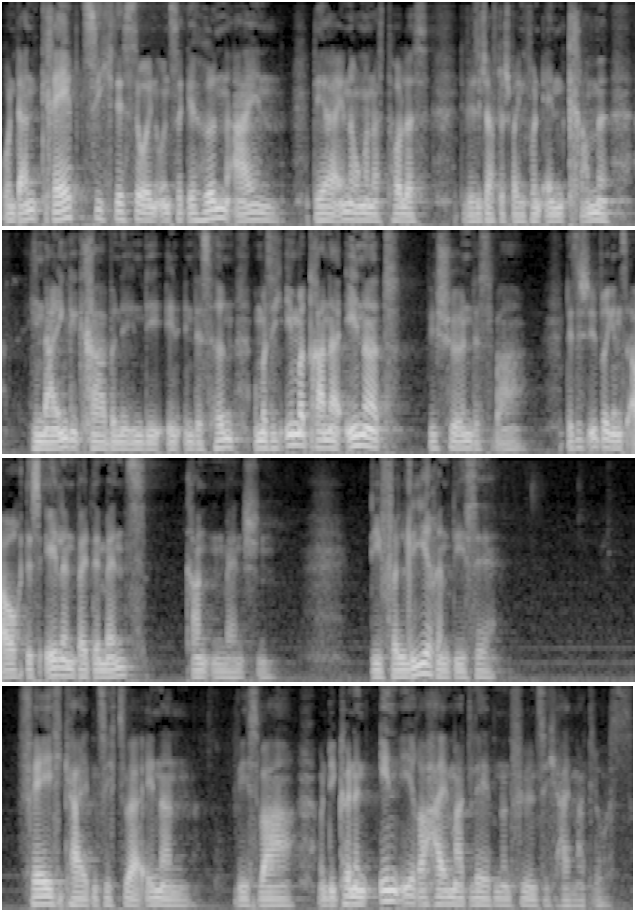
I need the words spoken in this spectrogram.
Und dann gräbt sich das so in unser Gehirn ein. Die Erinnerungen, was Tolles. Die Wissenschaftler sprechen von Engramme, hineingegrabene in, die, in, in das Hirn, wo man sich immer daran erinnert, wie schön das war. Das ist übrigens auch das Elend bei demenzkranken Menschen. Die verlieren diese Fähigkeiten, sich zu erinnern, wie es war. Und die können in ihrer Heimat leben und fühlen sich heimatlos,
